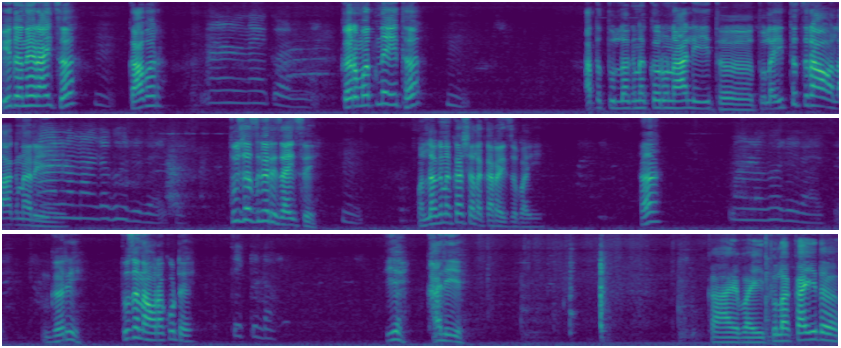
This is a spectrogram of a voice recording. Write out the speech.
इथं नाही राहायचं. का बर? करमत नाही इथं. आता तू लग्न करून आली इथं तुला इथंच राहावं लागणार आहे. मला माझ्या घरी जायचं तुझ्याच घरी जायचंय? हम्म. मग लग्न कशाला करायचं बाई? हा? मला घरी तुझा नवरा कुठे? आहे? तिकडं. ये खाली ये. काय बाई तुला काय इथं?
